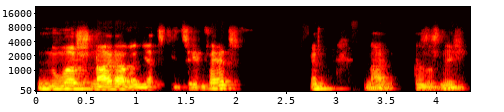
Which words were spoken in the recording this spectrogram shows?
nur Schneider, wenn jetzt die 10 fällt. Nein, das ist nicht.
